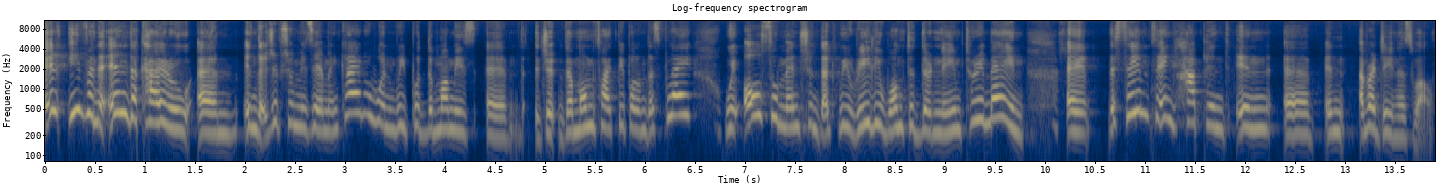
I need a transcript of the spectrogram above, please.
In, even in the Cairo, um, in the Egyptian Museum in Cairo, when we put the mummies, uh, the, the, mummified people on display, we also mentioned that we really wanted their name to remain. Uh, the same thing happened in, uh, in Aberdeen as well.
